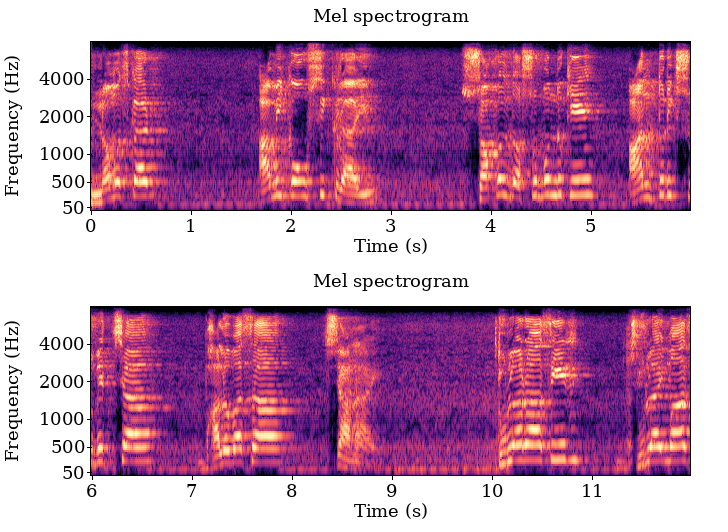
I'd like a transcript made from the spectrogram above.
নমস্কার, আমি কৌশিক রায়। সকল দর্শক বন্ধুকে আন্তরিক শুভেচ্ছা, ভালোবাসা জানাই। তুলা রাশির জুলাই মাস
